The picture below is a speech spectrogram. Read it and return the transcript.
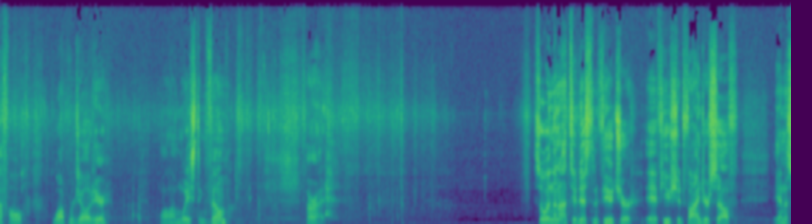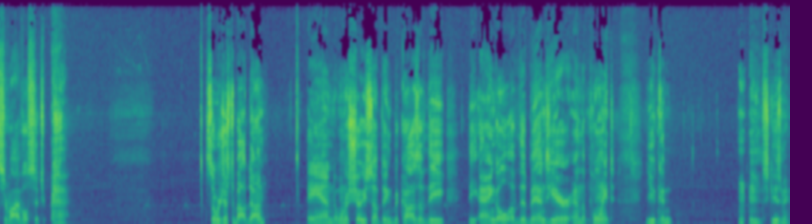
Stuff all whopper jawed here while I'm wasting film. All right. So in the not too distant future, if you should find yourself in a survival situation, so we're just about done, and I want to show you something. Because of the the angle of the bend here and the point, you can, excuse me.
